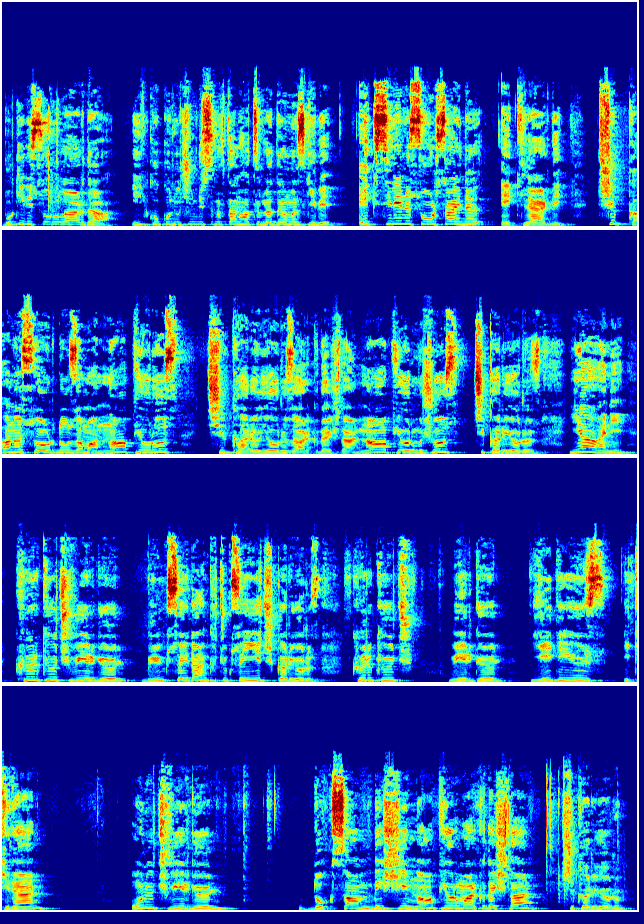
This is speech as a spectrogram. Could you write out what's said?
bu gibi sorularda ilkokul 3. sınıftan hatırladığımız gibi eksileni sorsaydı eklerdik. Çıkanı sorduğu zaman ne yapıyoruz? çıkarıyoruz arkadaşlar. Ne yapıyormuşuz? Çıkarıyoruz. Yani 43 virgül büyük sayıdan küçük sayıyı çıkarıyoruz. 43 virgül 702'den 13 virgül 95'i ne yapıyorum arkadaşlar? Çıkarıyorum.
